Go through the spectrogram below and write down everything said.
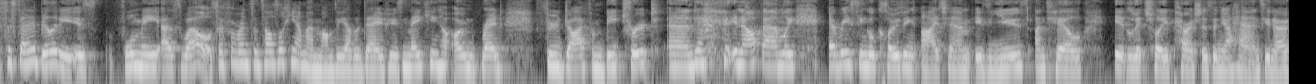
sustainability is for me as well. So, for instance, I was looking at my mum the other day who's making her own red food dye from beetroot. And in our family, every single clothing item is used until it literally perishes in your hands. You know,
